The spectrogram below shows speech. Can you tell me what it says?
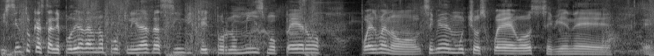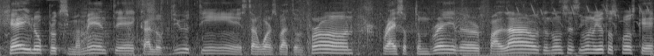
y siento que hasta le podría dar una oportunidad a Syndicate por lo mismo, pero pues bueno, se vienen muchos juegos, se viene eh, Halo próximamente, Call of Duty, Star Wars Battlefront, Rise of Tomb Raider, Fallout, entonces, y bueno, y otros juegos que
